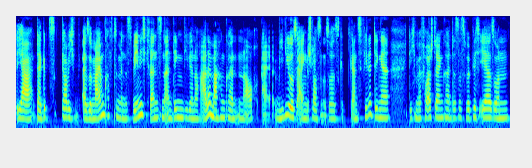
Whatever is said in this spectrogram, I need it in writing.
ja, da gibt's, glaube ich, also in meinem Kopf zumindest wenig Grenzen an Dingen, die wir noch alle machen könnten, auch äh, Videos eingeschlossen und so. Es gibt ganz viele Dinge, die ich mir vorstellen könnte. Es ist wirklich eher so ein,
